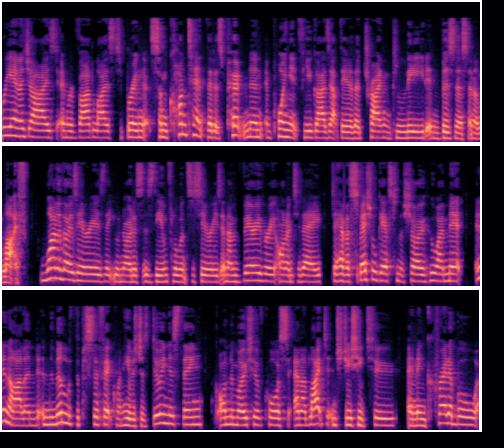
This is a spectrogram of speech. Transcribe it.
re energized, and revitalized to bring some content that is pertinent and poignant for you guys out there that are trying to lead in business and in life. One of those areas that you'll notice is the influencer series. And I'm very, very honored today to have a special guest on the show who I met in an island in the middle of the Pacific when he was just doing his thing on the motor, of course. And I'd like to introduce you to an incredible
